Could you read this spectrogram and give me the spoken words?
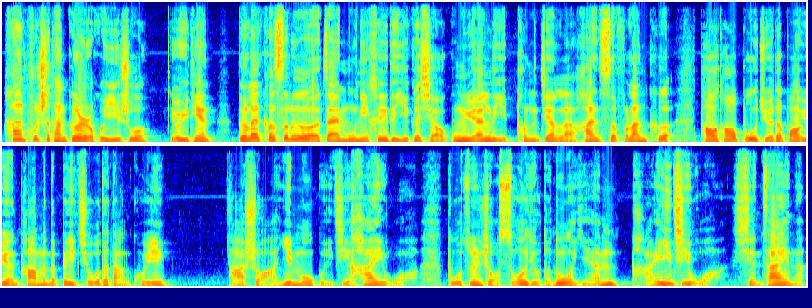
汉弗施坦格尔回忆说，有一天，德莱克斯勒在慕尼黑的一个小公园里碰见了汉斯·弗兰克，滔滔不绝地抱怨他们的被囚的党魁，他耍阴谋诡计害我，不遵守所有的诺言，排挤我。现在呢，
